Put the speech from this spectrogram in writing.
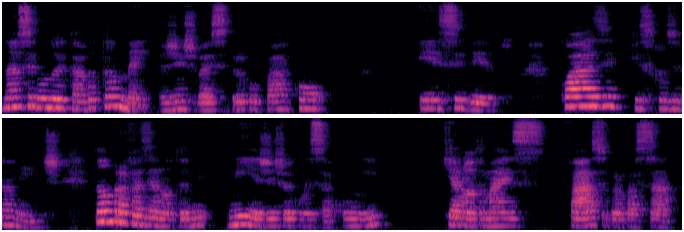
na segunda oitava também a gente vai se preocupar com esse dedo, quase que exclusivamente. Então, para fazer a nota Mi, a gente vai começar com Mi, que é a nota mais fácil para passar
